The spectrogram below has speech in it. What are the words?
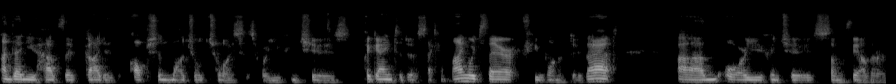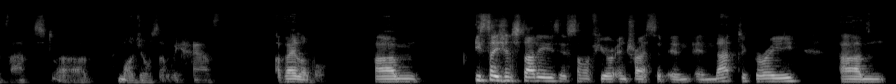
and then you have the guided option module choices where you can choose again to do a second language there if you want to do that. Um, or you can choose some of the other advanced uh, modules that we have available. Um, East Asian Studies, if some of you are interested in, in that degree, um,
